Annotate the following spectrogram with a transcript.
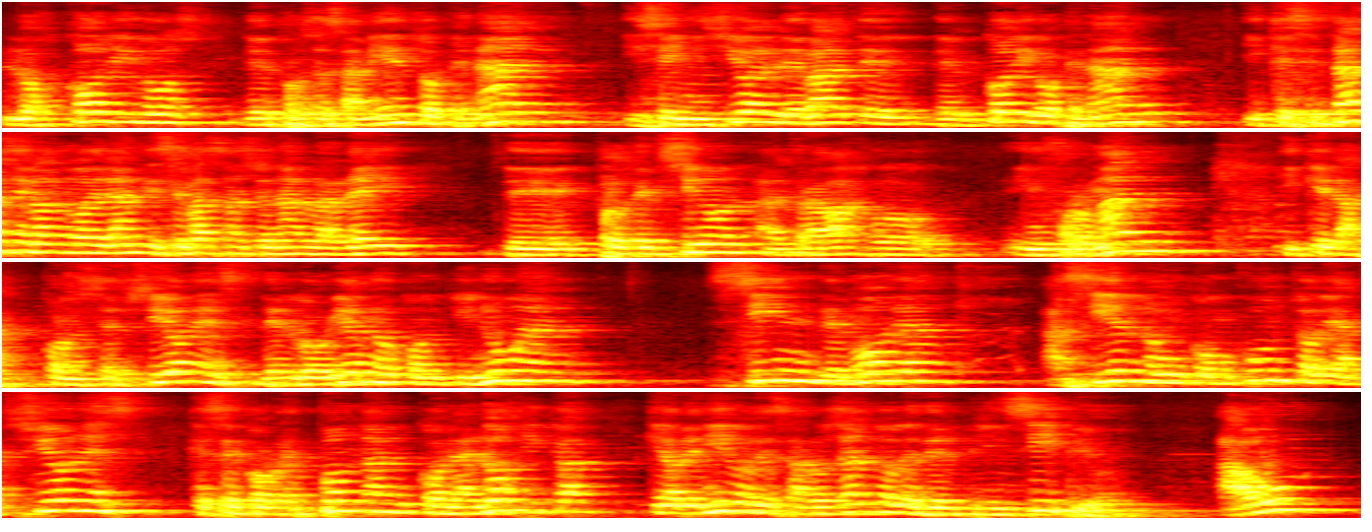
los códigos del procesamiento penal y se inició el debate del Código Penal y que se está llevando adelante y se va a sancionar la ley de protección al trabajo informal y que las concepciones del gobierno continúan sin demora haciendo un conjunto de acciones que se correspondan con la lógica que ha venido desarrollando desde el principio, aún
